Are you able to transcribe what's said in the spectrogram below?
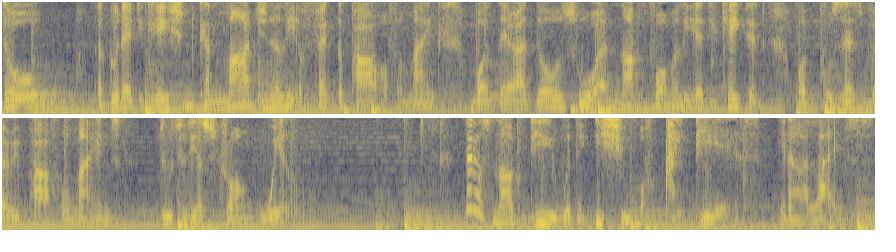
Though a good education can marginally affect the power of a mind, but there are those who are not formally educated but possess very powerful minds due to their strong will. Let us now deal with the issue of ideas in our lives.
